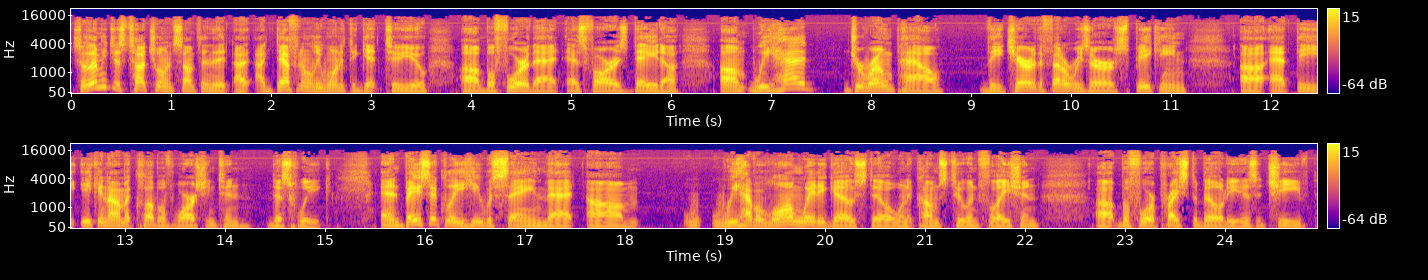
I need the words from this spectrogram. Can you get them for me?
So let me just touch on something that I, I definitely wanted to get to you uh, before that, as far as data. Um, we had Jerome Powell the chair of the Federal Reserve, speaking uh, at the Economic Club of Washington this week. And basically, he was saying that um, we have a long way to go still when it comes to inflation uh, before price stability is achieved.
